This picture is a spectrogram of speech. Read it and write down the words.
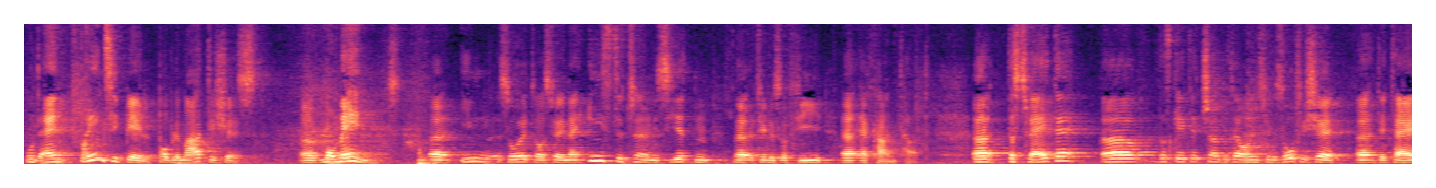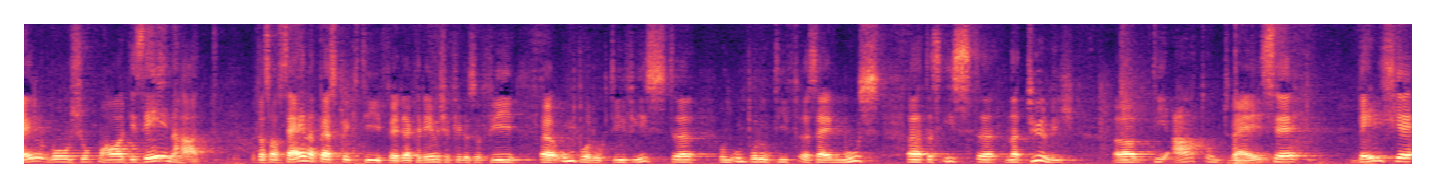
und ein prinzipiell problematisches äh, Moment in so etwas wie einer institutionalisierten Philosophie erkannt hat. Das Zweite, das geht jetzt schon ein bisschen auch ins philosophische Detail, wo Schopenhauer gesehen hat, dass aus seiner Perspektive die akademische Philosophie äh, unproduktiv ist äh, und unproduktiv äh, sein muss, äh, das ist äh, natürlich äh, die Art und Weise, welche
